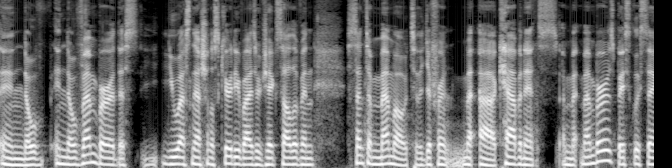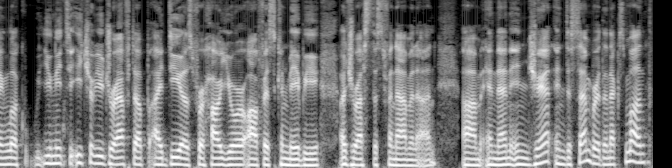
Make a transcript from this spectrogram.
in no, in November, this U.S. National Security Advisor Jake Sullivan sent a memo to the different uh, cabinets uh, members, basically saying, "Look, you need to each of you draft up ideas for how your office can maybe address this phenomenon." Um, and then in Jan- in December, the next month,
